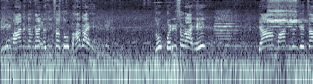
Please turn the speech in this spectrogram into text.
ही मानगंगा नदीचा जो भाग आहे जो परिसर आहे त्या मानगंगेचा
